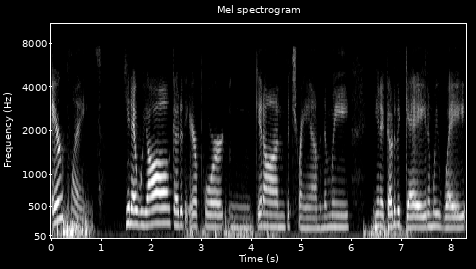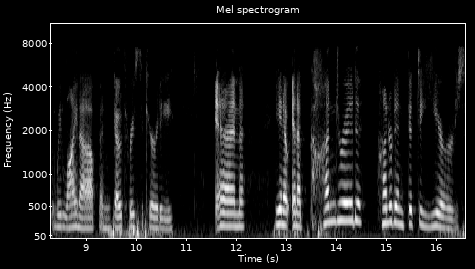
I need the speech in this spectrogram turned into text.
airplanes. You know, we all go to the airport and get on the tram, and then we, you know, go to the gate and we wait and we line up and go through security. And, you know, in a hundred, hundred and fifty years,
